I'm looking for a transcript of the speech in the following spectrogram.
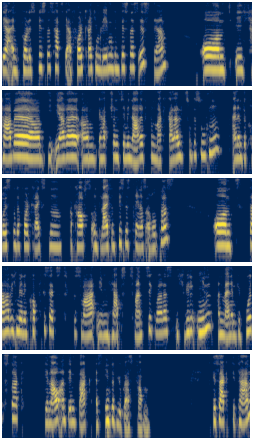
der ein tolles Business hat, der erfolgreich im Leben und im Business ist. Ja. Und ich habe die Ehre ähm, gehabt, schon Seminare von Marc Gallal zu besuchen, einem der größten und erfolgreichsten Verkaufs- und Life- und Business-Trainers Europas. Und da habe ich mir in den Kopf gesetzt, das war im Herbst 20 war das, ich will ihn an meinem Geburtstag genau an dem Tag als Interviewgast haben. Gesagt, getan.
